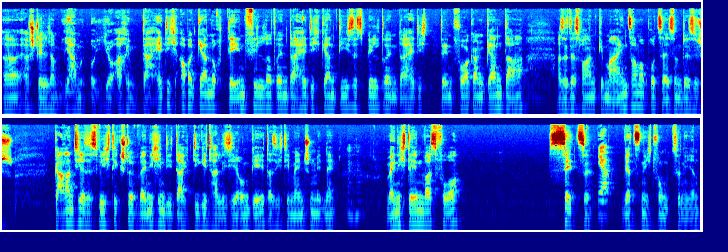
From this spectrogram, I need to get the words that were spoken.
äh, erstellt haben. Ja, Joachim, da hätte ich aber gern noch den Filter drin, da hätte ich gern dieses Bild drin, da hätte ich den Vorgang gern da. Also das war ein gemeinsamer Prozess und das ist garantiert das Wichtigste, wenn ich in die Digitalisierung gehe, dass ich die Menschen mitnehme. Mhm. Wenn ich denen was vorsetze, ja. wird es nicht funktionieren.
